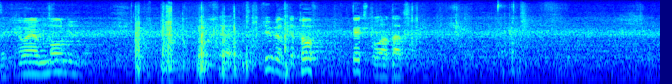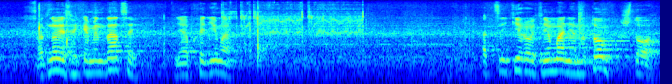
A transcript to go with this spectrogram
Закрываем молнию. Все. Тюбинг готов к эксплуатации. Одной из рекомендаций необходимо акцентировать внимание на том, что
